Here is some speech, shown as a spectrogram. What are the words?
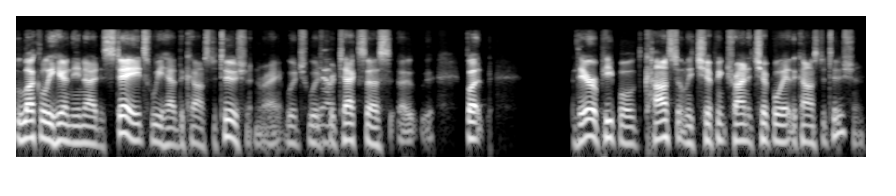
luckily here in the United States we have the Constitution, right, which which Yeah. protects us. Uh, but there are people constantly chipping, trying to chip away at the Constitution,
